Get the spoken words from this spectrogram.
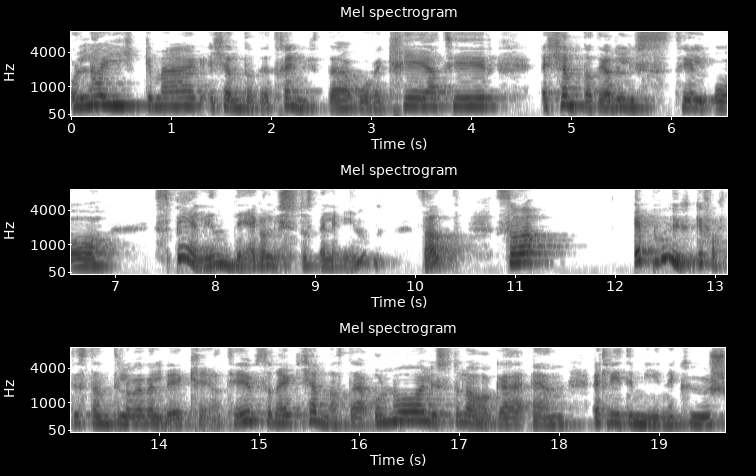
å like meg, jeg kjente at jeg trengte å være kreativ. Jeg kjente at jeg hadde lyst til å spille inn det jeg har lyst til å spille inn. Sant? Så jeg bruker faktisk den til å være veldig kreativ. Så når jeg kjenner at det, Og nå har jeg lyst til å lage en, et lite minikurs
